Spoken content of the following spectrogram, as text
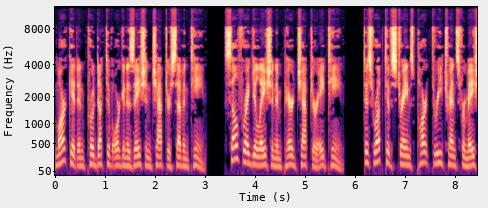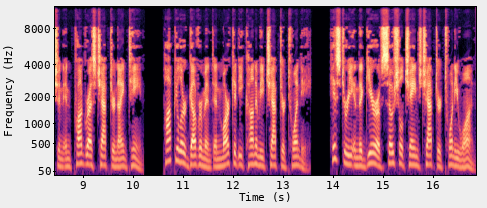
Market and Productive Organization Chapter 17. Self-Regulation Impaired Chapter 18. Disruptive Strains Part 3 Transformation in Progress Chapter 19. Popular Government and Market Economy Chapter 20. History in the Gear of Social Change Chapter 21.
